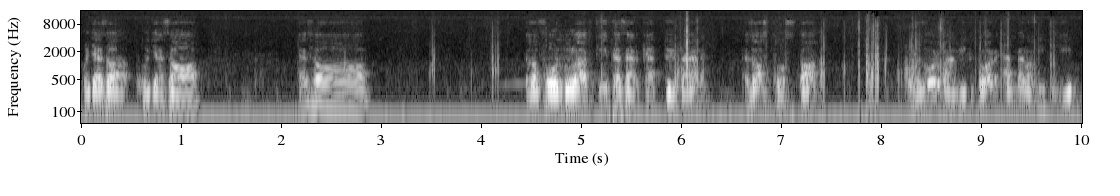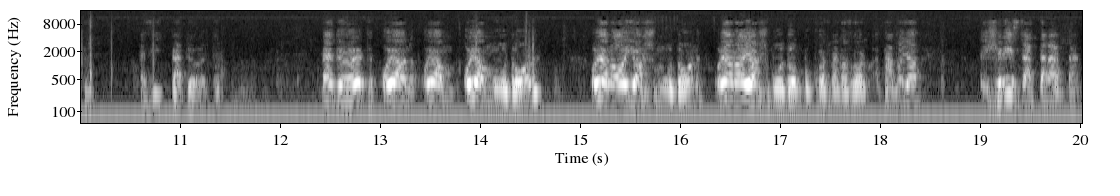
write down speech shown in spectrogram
hogy ez a, hogy ez a, ez a, ez a fordulat 2002-ben, ez azt hozta, hogy az Orbán Viktor ebben, amit hitt, ez így bedőlt. Bedőlt olyan, olyan, olyan módon, olyan aljas módon, olyan aljas módon bukott meg az Orbán. Tehát, hogy a, és részt vettem ebben.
